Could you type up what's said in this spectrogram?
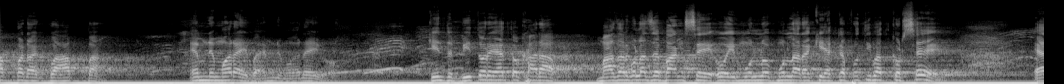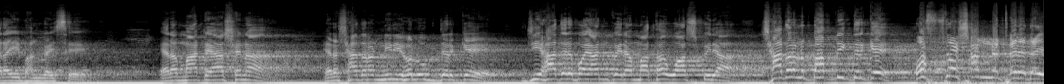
আব্বা ডাকবো, আব্বা। এমনি মরাইবা এমনি মরাইবা। কিন্তু ভিতরে এত খারাপ, মাজারগুলা যে ভাঙছে, ওই মূল্য মোল্লারা কি একটা প্রতিবাদ করছে? এরাই ভাঙ্গাইছে। এরা মাঠে আসে না। এরা সাধারণ নিরীহ লোকদেরকে জিহাদের বয়ান কইরা, মাথা ওয়াশ কইরা, সাধারণ পাবলিকদেরকে অস্ত্রের সামনে ঠেলে দেয়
